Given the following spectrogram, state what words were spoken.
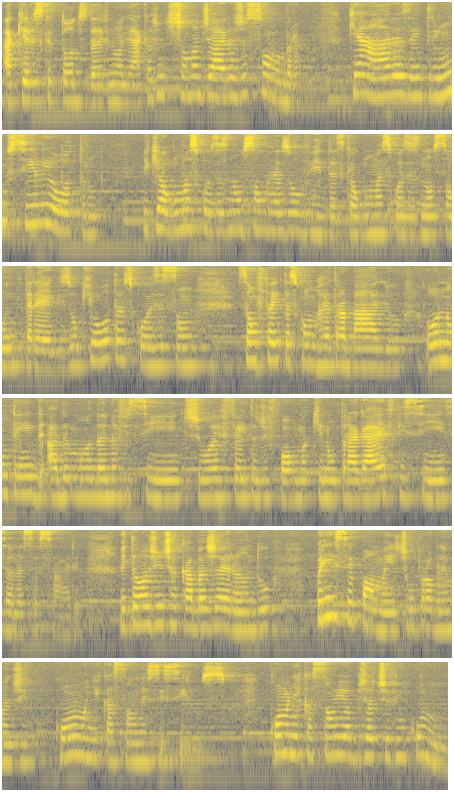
aqueles que todos devem olhar, que a gente chama de áreas de sombra, que é áreas entre um silo e outro, e que algumas coisas não são resolvidas, que algumas coisas não são entregues, ou que outras coisas são, são feitas como retrabalho, ou não tem a demanda ineficiente, ou é feita de forma que não traga a eficiência necessária. Então a gente acaba gerando principalmente um problema de comunicação nesses silos. Comunicação e objetivo em comum.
